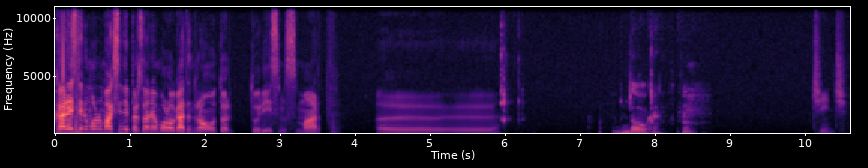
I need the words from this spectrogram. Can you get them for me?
Care este numărul maxim de persoane omologat într-un autoturism smart? Uh, Două, cred. 5.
